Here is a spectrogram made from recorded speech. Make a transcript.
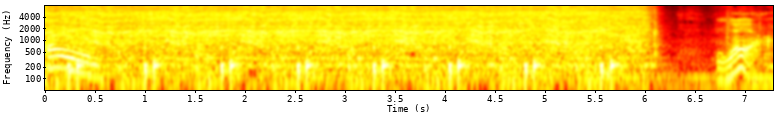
Boom. Yeah.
